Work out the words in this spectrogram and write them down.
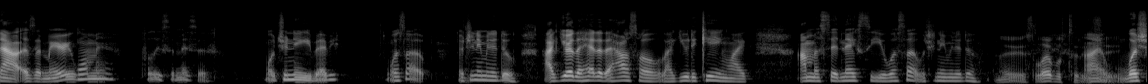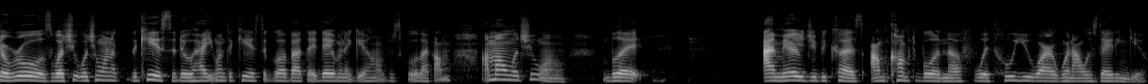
Now, as a married woman, fully submissive. What you need, baby? What's up? What you need me to do? Like you're the head of the household. Like you the king. Like I'm gonna sit next to you. What's up? What you need me to do? Yeah, it's levels to this Like shit. what's your rules? What you what you want the kids to do? How you want the kids to go about their day when they get home from school? Like I'm I'm on what you on, but I married you because I'm comfortable enough with who you were when I was dating you,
